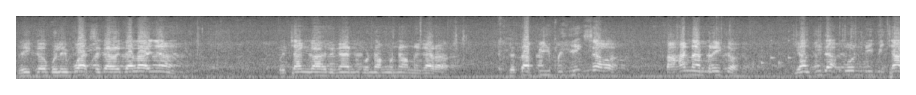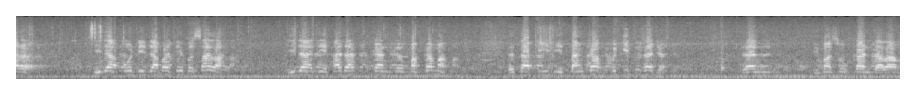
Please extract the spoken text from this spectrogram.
Mereka boleh buat segala-galanya. Bercanggah dengan undang-undang negara. Tetapi menyiksa tahanan mereka yang tidak pun dibicara tidak pun didapati bersalah tidak dihadapkan ke mahkamah tetapi ditangkap begitu saja dan dimasukkan dalam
